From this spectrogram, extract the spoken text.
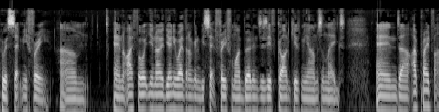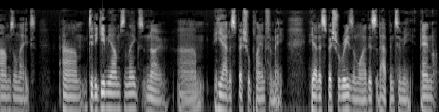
who has set me free. Um, and I thought, you know, the only way that I'm going to be set free from my burdens is if God gives me arms and legs. And uh, I prayed for arms and legs. Um, did he give me arms and legs? No. Um, he had a special plan for me. He had a special reason why this had happened to me. And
